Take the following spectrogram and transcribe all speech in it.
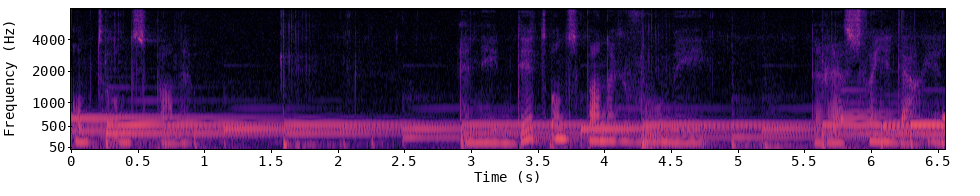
om te ontspannen. En neem dit ontspannen gevoel mee de rest van je dag in.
